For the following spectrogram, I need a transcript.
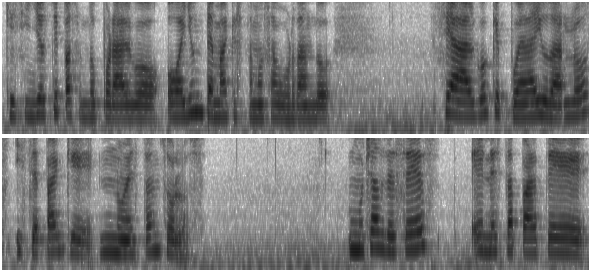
que si yo estoy pasando por algo o hay un tema que estamos abordando, sea algo que pueda ayudarlos y sepan que no están solos. Muchas veces en esta parte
